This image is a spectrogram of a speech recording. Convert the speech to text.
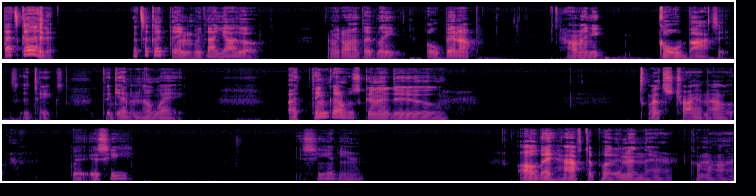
That's good. That's a good thing. We got Iago. And we don't have to like open up how many gold boxes it takes to get him. No way. I think I was gonna do. Let's try him out. Wait, is he? Is he in here? Oh, they have to put him in there. Come on.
